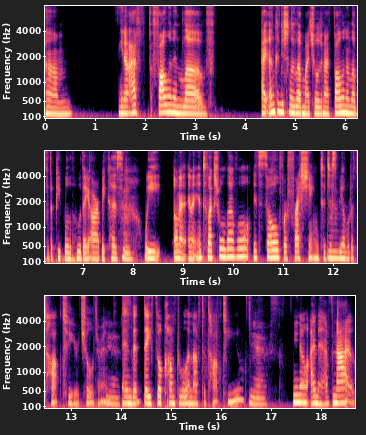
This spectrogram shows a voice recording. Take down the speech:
um, you know, I've fallen in love. I unconditionally love my children. I've fallen in love with the people who they are because we, on a, on an intellectual level, it's so refreshing to just be able to talk to your children Yes. and that they feel comfortable enough to talk to you. Yes. You know, I have not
